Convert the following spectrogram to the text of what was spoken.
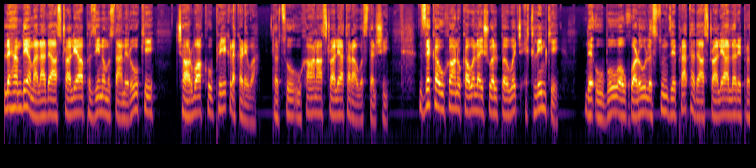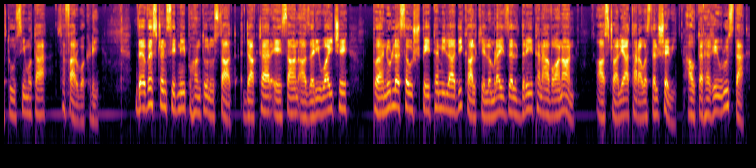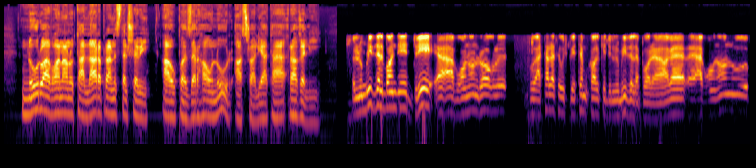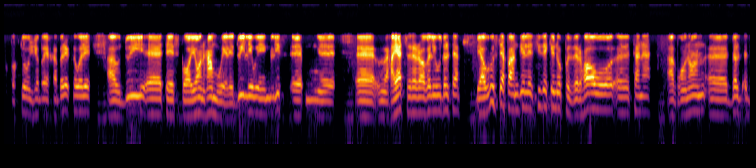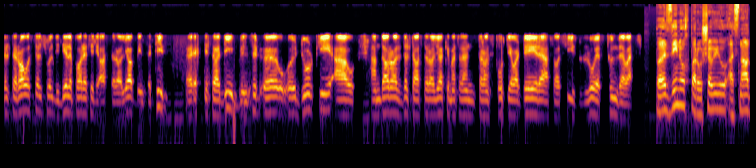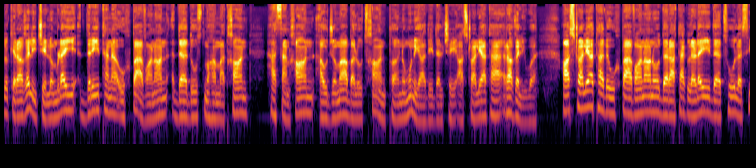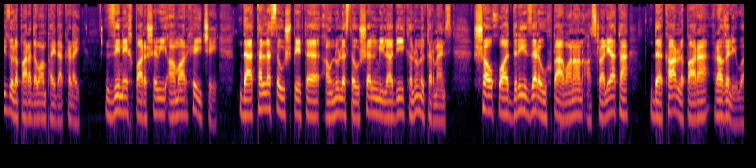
له همدې امله د استرالیا په ځینو مستعمرو کې چارواکو پریکړه کړې و ترڅو اوخان استرالیا ته راوستل شي ځکه اوخانو کولای شول په وچ اقلیم کې د اوبو او خوړو له ستونزې پرته د استرالیا لرې پرتو سیمو ته سفر وکړي د ویسټرن سیدنی پوهنتون استاد ډاکټر احسان آذری وایي چې په 1960 میلادي کال کې لومړی ځل درې تن افغانان استرالیا ته راوستل شوي او تر هغه وروسته نورو افغانانو ته لار پرانستل شوې او په زرهاو نور استرالیا ته راغلي لومړي ځل باندې درې افغانان راغلو په اتلس سوه شپېتم کال کې د لومړي ځل لپاره هغه افغانانو په پښتو ژبه یې خبرې کولې او دوی ته سپایان هم ویلې دوی له یوه انګلیس هیئت سره راغلي وو دلته بیا وروسته په همدې لسیزه کې نو په زرهاو تنه افغانان دل دلته راوستل شول د دې لپاره چې د استرالیا بنسټیز اقتصادي بنسټ جوړ کی او همداراز دلته استرالیا کې مثلا ترانسپورت یو ډیره اساسي لوی ستونزه وه په ځینو خبرو شویو اسنادو کې راغلي چې لومړی درې تنه اوښپه افغانان د دوست محمد خان حسن خان او جمعه بلوڅ خان په نومونو یادېدل چې استرالیا ته راغلي و استرالیا ته د اوښبه افغانانو د راتګ لړۍ د څو لسیزو لپاره دوام پیدا کړی ځینې خبره شوی آمار ښیي چې د 1380 او 1900 میلادي کلونو ترمنځ شاوخوا 3000 اوښبه افغانان استرالیا ته د کار لپاره راغلي و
